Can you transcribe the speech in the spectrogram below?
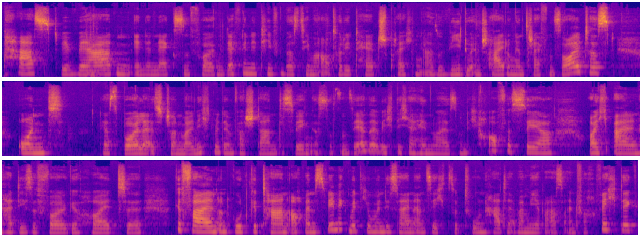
passt. Wir werden in den nächsten Folgen definitiv über das Thema Autorität sprechen, also wie du Entscheidungen treffen solltest. Und der Spoiler ist schon mal nicht mit dem Verstand, deswegen ist das ein sehr, sehr wichtiger Hinweis und ich hoffe sehr, euch allen hat diese Folge heute gefallen und gut getan, auch wenn es wenig mit Human Design an sich zu tun hatte, aber mir war es einfach wichtig.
